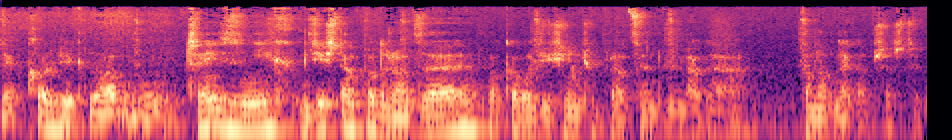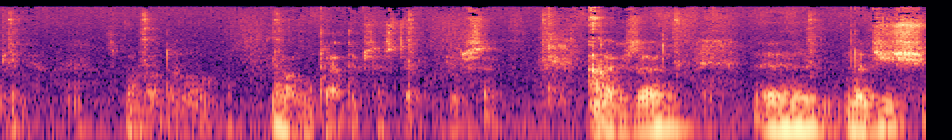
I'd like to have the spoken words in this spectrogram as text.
Jakkolwiek no, część z nich gdzieś tam po drodze, około 10% wymaga ponownego przeszczepienia z powodu no, utraty przeszczepu pierwszego. Także e, no dziś e,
